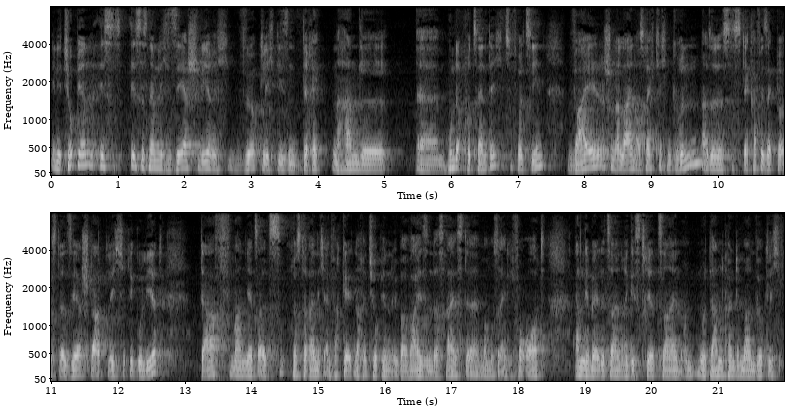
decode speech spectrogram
In Äthiopien ist, ist es nämlich sehr schwierig, wirklich diesen direkten Handel ähm, hundertprozentig zu vollziehen, weil schon allein aus rechtlichen Gründen, also das ist, der Kaffeesektor ist da sehr staatlich reguliert, darf man jetzt als Rösterei nicht einfach Geld nach Äthiopien überweisen. Das heißt, äh, man muss eigentlich vor Ort angemeldet sein, registriert sein und nur dann könnte man wirklich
